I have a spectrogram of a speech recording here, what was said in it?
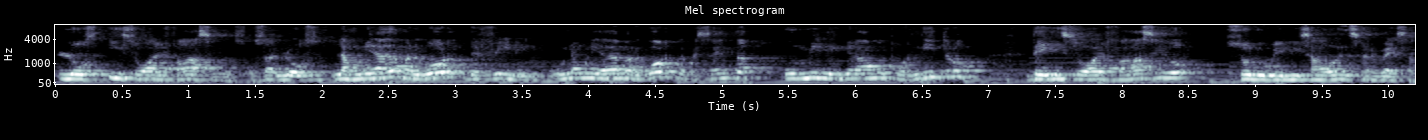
los isoalfa ácidos, o sea, las unidades de amargor definen, una unidad de amargor representa un miligramo por litro de isoalfa ácido solubilizado en cerveza.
